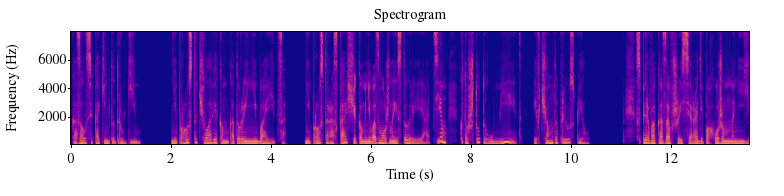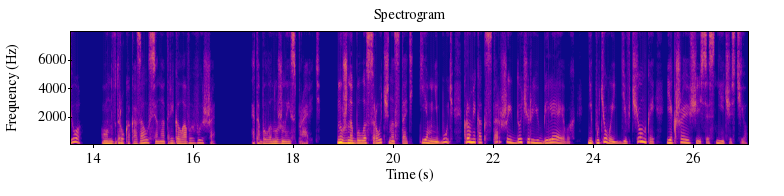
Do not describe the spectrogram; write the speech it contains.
казался каким-то другим. Не просто человеком, который не боится, не просто рассказчиком невозможной истории, а тем, кто что-то умеет и в чем то преуспел. Сперва казавшийся ради похожим на нее, он вдруг оказался на три головы выше. Это было нужно исправить. Нужно было срочно стать кем-нибудь, кроме как старшей дочерью Беляевых, непутевой девчонкой, якшающейся с нечистью.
